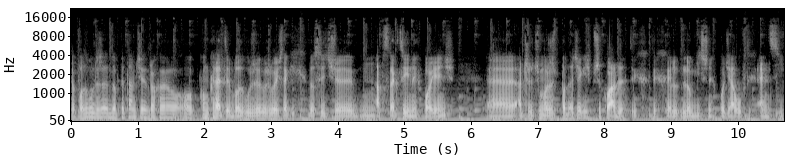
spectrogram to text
To pozwól, że dopytam Cię trochę o, o konkrety, bo uży, użyłeś takich dosyć e, abstrakcyjnych pojęć. E, a czy, czy możesz podać jakieś przykłady tych, tych logicznych podziałów, tych ENSI?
